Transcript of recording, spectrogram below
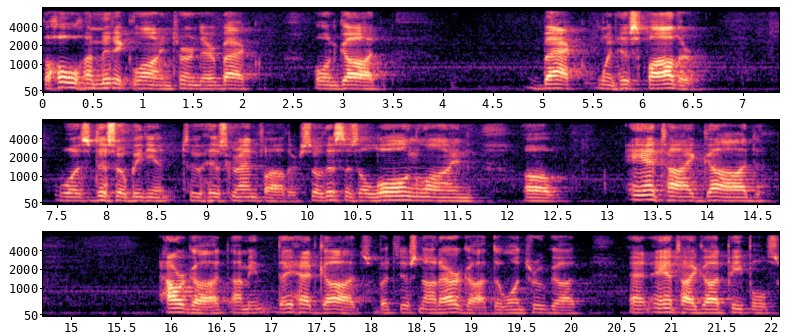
the whole Hamitic line turned their back on God back when his father was disobedient to his grandfather. So this is a long line of anti God, our God. I mean, they had gods, but just not our God, the one true God, and anti God peoples.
